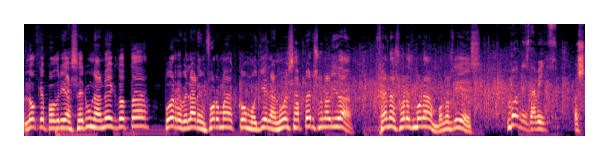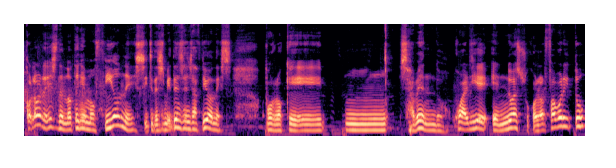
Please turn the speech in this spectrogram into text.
Lo que podría ser una anécdota puede revelar en forma cómo hiela nuestra personalidad. Hanna Suárez Morán, buenos días. Buenos, David. Los colores denotan emociones y te transmiten sensaciones, por lo que mm, sabiendo cuál es el nuestro color favorito,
